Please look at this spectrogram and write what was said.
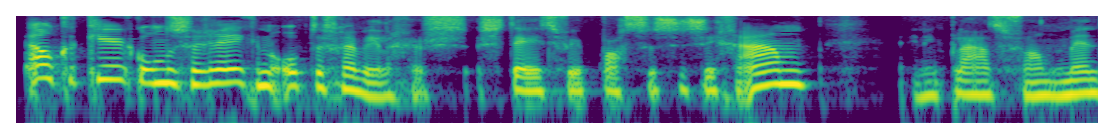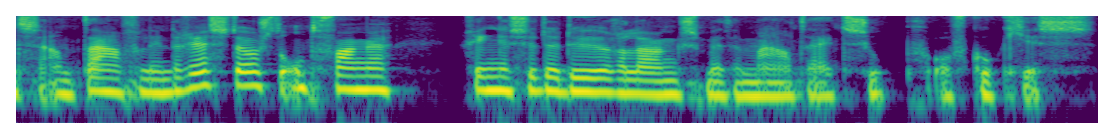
Elke keer konden ze rekenen op de vrijwilligers. Steeds weer pasten ze zich aan. En in plaats van mensen aan tafel in de resto's te ontvangen, gingen ze de deuren langs met een maaltijd soep of koekjes.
